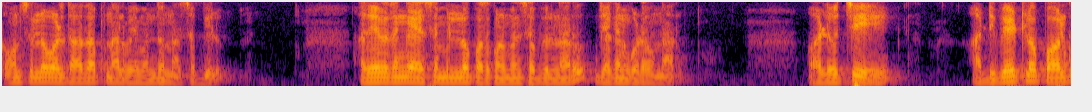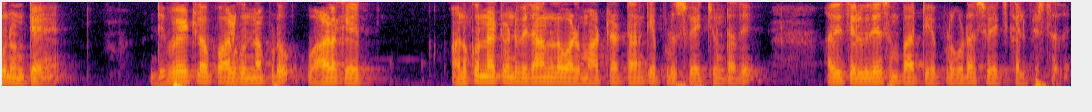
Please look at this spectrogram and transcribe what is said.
కౌన్సిల్లో వాళ్ళు దాదాపు నలభై మంది ఉన్నారు సభ్యులు. అదేవిధంగా అసెంబ్లీలో పదకొండు మంది సభ్యులు ఉన్నారు జగన్ కూడా ఉన్నారు. వాళ్ళు వచ్చి ఆ డిబేట్లో పాల్గొని ఉంటే డిబేట్లో పాల్గొన్నప్పుడు వాళ్ళకి అనుకున్నటువంటి విధానంలో వాళ్ళు మాట్లాడటానికి ఎప్పుడు స్వేచ్ఛ ఉంటుంది. అది తెలుగుదేశం పార్టీ ఎప్పుడు కూడా స్వేచ్ఛ కల్పిస్తుంది.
